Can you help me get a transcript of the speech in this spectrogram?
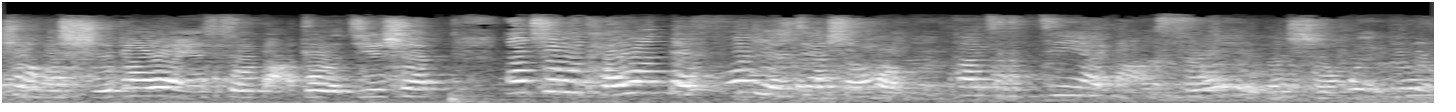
上，了十八万元所打造的金身，那这位台湾的夫人家时候，她曾经啊把所有的神位都在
